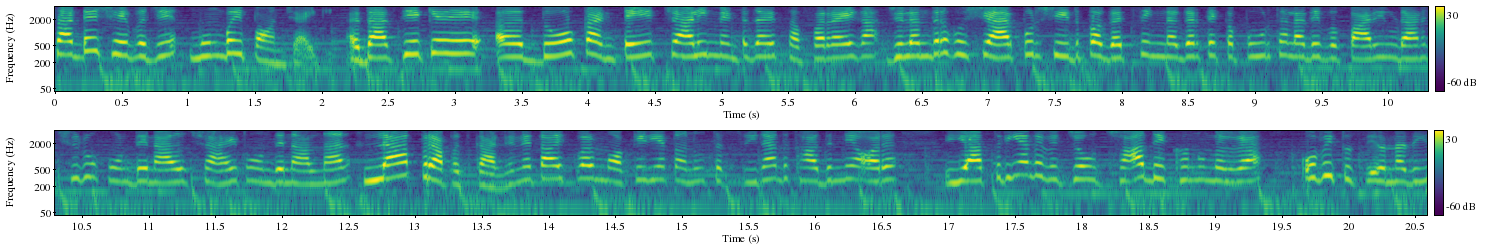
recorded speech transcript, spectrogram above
6:30 ਵਜੇ ਮੁੰਬਈ ਪਹੁੰਚ ਜਾਏਗੀ। ਦੱਸ ਦਈਏ ਕਿ 2 ਘੰਟੇ 40 ਮਿੰਟ ਦਾ ਇਹ ਸਫ਼ਰ ਰਹੇਗਾ। ਜਲੰਧਰ, ਹੁਸ਼ਿਆਰਪੁਰ, ਸ਼ਹੀਦ ਭਗਤ ਸਿੰਘ ਨਗਰ ਤੇ ਕਪੂਰਥਲਾ ਦੇ ਵਪਾਰੀ ਉਡਾਨ ਸ਼ੁਰੂ ਹੋਣ ਦੇ ਨਾਲ, ਉਤਸ਼ਾਹਿਤ ਹੋਣ ਦੇ ਨਾਲ ਨਾਲ ਲਾਭ ਪ੍ਰਾਪਤ ਕਰ ਰਹੇ ਨੇ। ਤਾਂ ਇੱਕ ਵਾਰ ਮੌਕੇ ਦੀਆਂ ਤੁਹਾਨੂੰ ਤਸਵੀਰਾਂ ਦਿਖਾ ਦਿੰਨੇ ਔਰ ਯਾਤਰੀਆਂ ਦੇ ਵਿੱਚ ਜੋ ਉਤਸ਼ਾਹ ਦੇਖਣ ਨੂੰ ਮਿਲ ਰਿਹਾ। ਉਹ ਵੀ ਤੁਸੀਂ ਉਹਨਾਂ ਦੀ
